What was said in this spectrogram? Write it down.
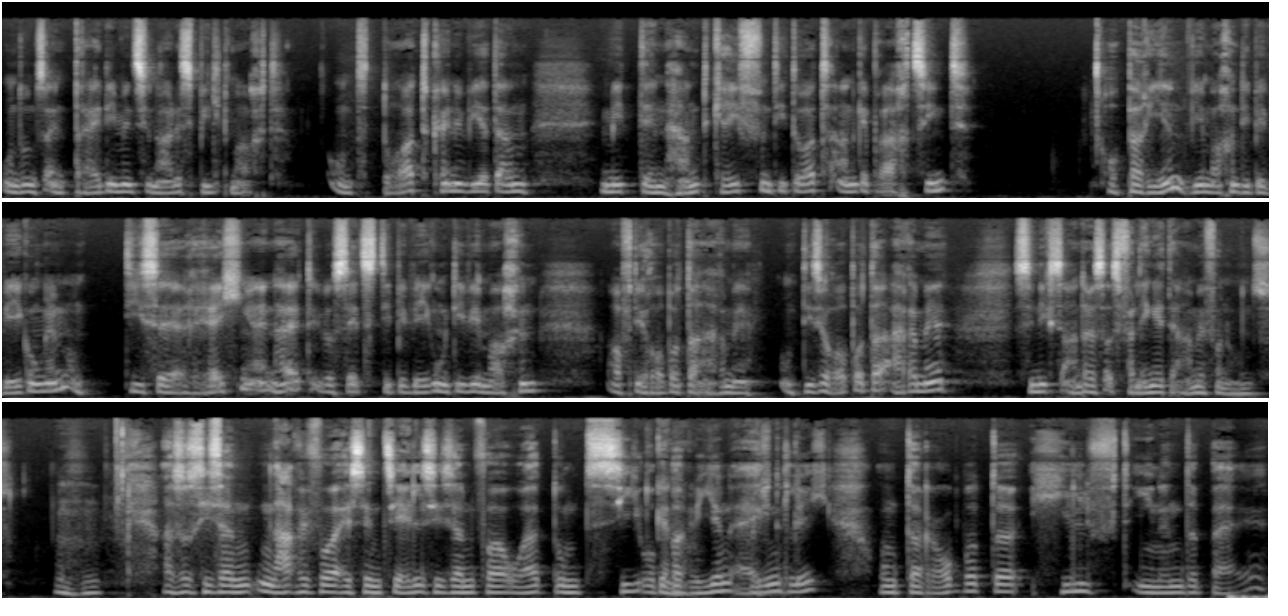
und uns ein dreidimensionales Bild macht. Und dort können wir dann mit den Handgriffen, die dort angebracht sind, operieren. Wir machen die Bewegungen und diese Recheneinheit übersetzt die Bewegung, die wir machen, auf die Roboterarme. Und diese Roboterarme sind nichts anderes als verlängerte Arme von uns. Mhm. Also Sie sind nach wie vor essentiell, Sie sind vor Ort und Sie genau, operieren genau, eigentlich richtig. und der Roboter hilft Ihnen dabei.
